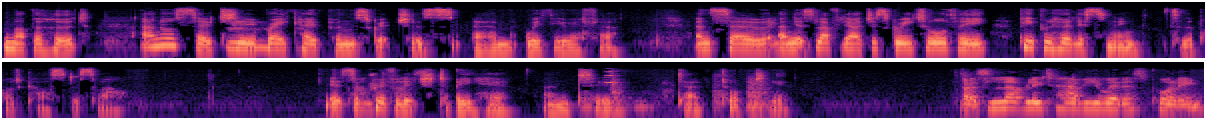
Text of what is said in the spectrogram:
motherhood and also to Mm. break open the scriptures um, with you, Iffa. And so, and it's lovely. I just greet all the people who are listening to the podcast as well. It's a privilege to be here and to, to talk to you. Well, it's lovely to have you with us, Pauline.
